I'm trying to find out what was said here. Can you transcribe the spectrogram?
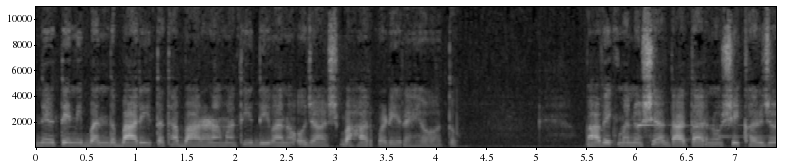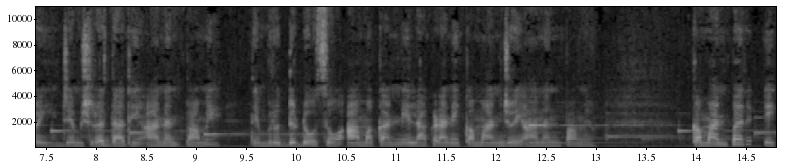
ને તેની બંધ બારી તથા બારણામાંથી દીવાનો ઉજાશ બહાર પડી રહ્યો હતો. ભાવિક મનુષ્ય દાતારનું શિખર જોઈ જેમ શ્રદ્ધાથી આનંદ પામે, તેમ વૃદ્ધ ડોસો આ મકાનની લાકડાની કમાન જોઈ આનંદ પામ્યો. કમાન પર એક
